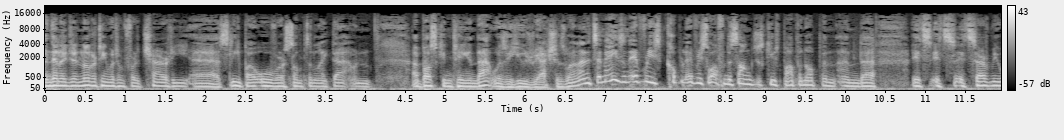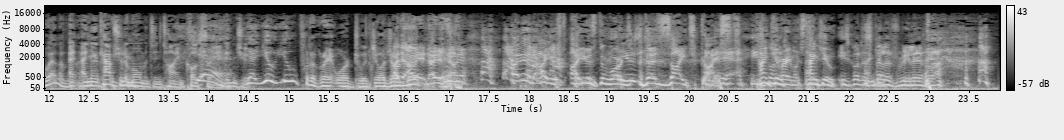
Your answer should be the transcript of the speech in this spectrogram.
And then I did another thing with him for a charity, uh, sleep out over or something like that, and a busking thing, and that was a huge reaction as well. And it's amazing, every couple, every so often the song just keeps popping up, and, and uh, it's, it's, it served me well. And, I and you can't captured a moment in time culturally, yeah, didn't you? Yeah, you you put a great word to it, George. I did, I did, I did. I did. I used, I used the word Used- the zeitgeist. Yeah, Thank you gonna- very much. Thank he's- you. He's going to Thank spell you. it for me later on.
